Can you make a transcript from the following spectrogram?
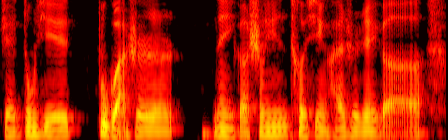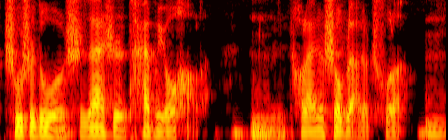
这东西不管是那个声音特性还是这个舒适度，实在是太不友好了。嗯嗯，后来就受不了，就出了。嗯，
